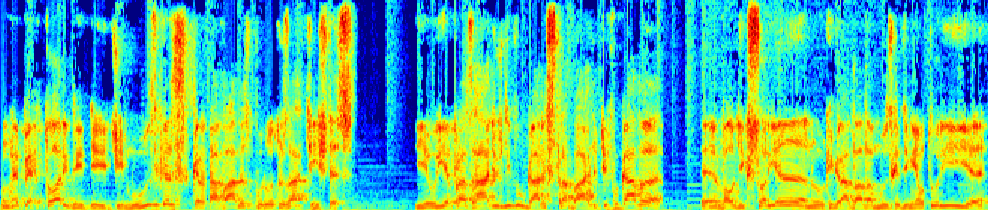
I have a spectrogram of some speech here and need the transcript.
um repertório de, de, de músicas gravadas por outros artistas. E eu ia para as rádios divulgar esse trabalho. Divulgava é, Valdir Soriano, que gravava música de minha autoria,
